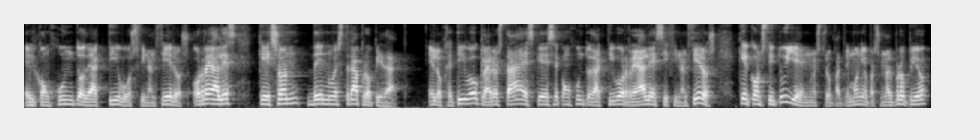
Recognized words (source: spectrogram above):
el conjunto de activos financieros o reales que son de nuestra propiedad. El objetivo, claro está, es que ese conjunto de activos reales y financieros que constituye nuestro patrimonio personal propio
